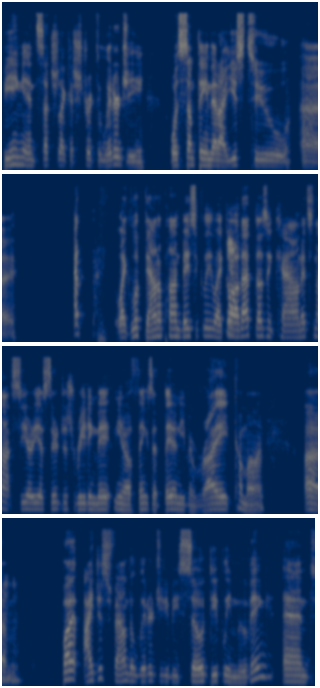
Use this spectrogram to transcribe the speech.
being in such like a strict liturgy was something that I used to uh I, like look down upon basically like Yeah. oh that doesn't count it's not serious they're just reading you know things that they didn't even write come on um Mhm. But I just found the liturgy to be so deeply moving and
